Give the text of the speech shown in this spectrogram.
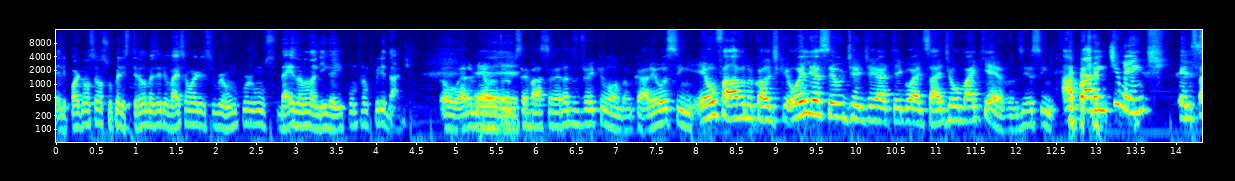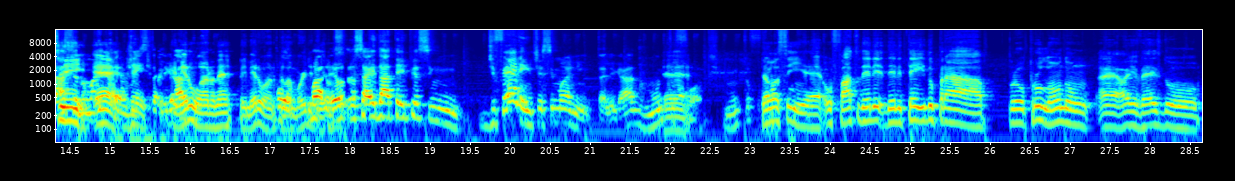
Ele pode não ser uma super estrela, mas ele vai ser um wide receiver 1 por uns 10 anos na liga aí, com tranquilidade. Ou era minha é... outra observação, era do Drake London, cara. Eu, assim, eu falava no college que ou ele ia ser o JJ Artego Whiteside ou o Mike Evans. E, assim, aparentemente, ele tá Sim, sendo o Mike é, Evans, gente, tá primeiro ano, né? Primeiro ano, Pô, pelo amor de mano, Deus. Eu, eu, saí da tape, assim, diferente esse maninho, tá ligado? Muito é. forte, muito forte. Então, assim, é, o fato dele, dele ter ido para pro, pro London é, ao invés do,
